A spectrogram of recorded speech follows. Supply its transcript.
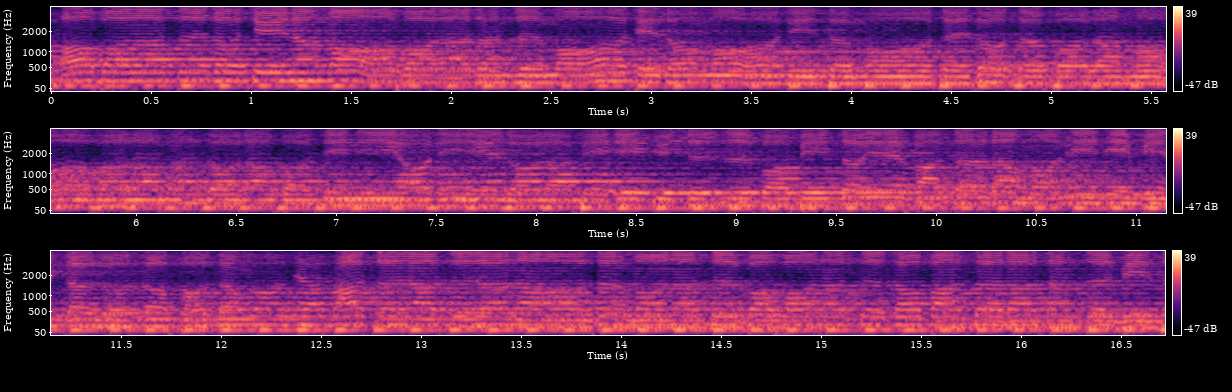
阿波那智多居那摩波那三智摩提多摩提舍摩最多舍波那摩阿巴拉曼多那波悉尼奥利耶多那毗利居智波毗舍耶巴舍那摩尼提毗舍罗多波多摩迦巴舍那智那那遮摩那智波波那智多巴舍那三智毗舍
